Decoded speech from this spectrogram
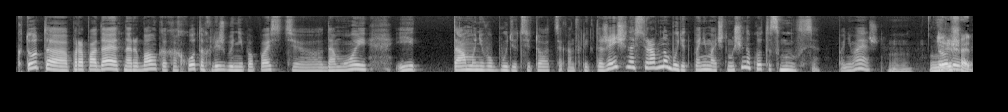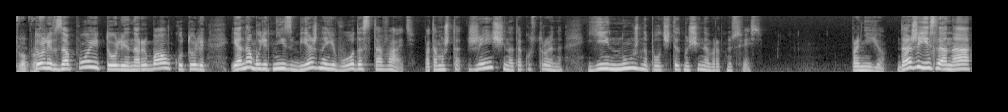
Кто-то пропадает на рыбалках, охотах, лишь бы не попасть э, домой, и там у него будет ситуация конфликта. Женщина все равно будет понимать, что мужчина куда-то смылся. понимаешь? Мгм. Не то решает ли, вопрос. То ли в запой, то ли на рыбалку, то ли... И она будет неизбежно его доставать, потому что женщина так устроена. Ей нужно получить от мужчины обратную связь про нее. Даже если она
